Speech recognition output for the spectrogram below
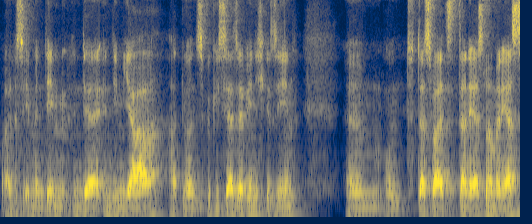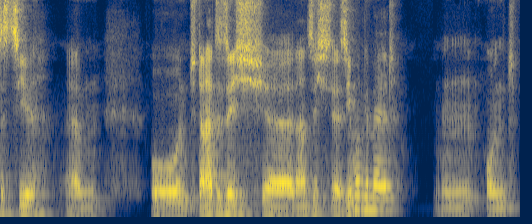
weil das eben in dem, in der, in dem Jahr hatten wir uns wirklich sehr, sehr wenig gesehen. Ähm, und das war jetzt dann erstmal mein erstes Ziel. Ähm, und dann hatte sich, äh, dann hat sich äh, Simon gemeldet. Mm, und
